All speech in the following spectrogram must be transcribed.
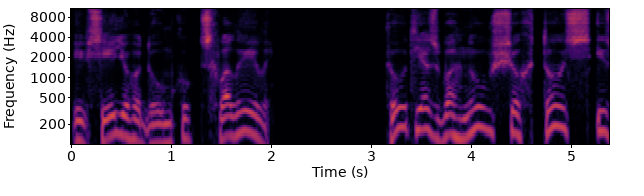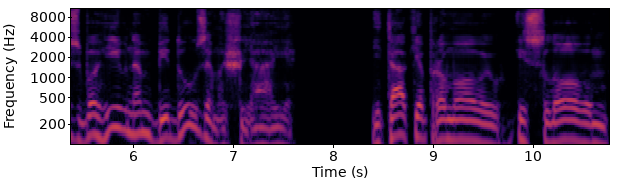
і всі його думку схвалили. Тут я збагнув, що хтось із богів нам біду замишляє. І так я промовив і словом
